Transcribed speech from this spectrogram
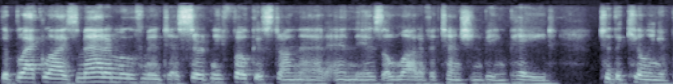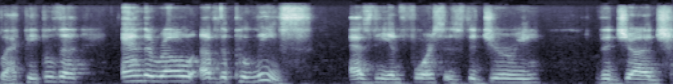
the Black Lives Matter movement has certainly focused on that, and there's a lot of attention being paid to the killing of Black people. The and the role of the police as the enforcers, the jury, the judge,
